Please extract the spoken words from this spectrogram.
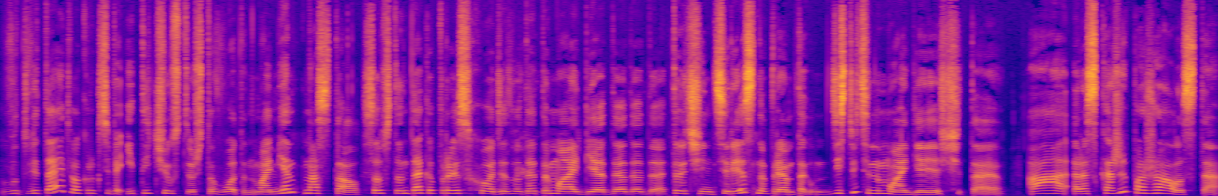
вот витает вокруг тебя, и ты чувствуешь, что вот он, момент настал. Собственно, так и происходит. Вот эта магия, да-да-да. Это очень интересно, прям так, действительно магия, я считаю. А расскажи, пожалуйста,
